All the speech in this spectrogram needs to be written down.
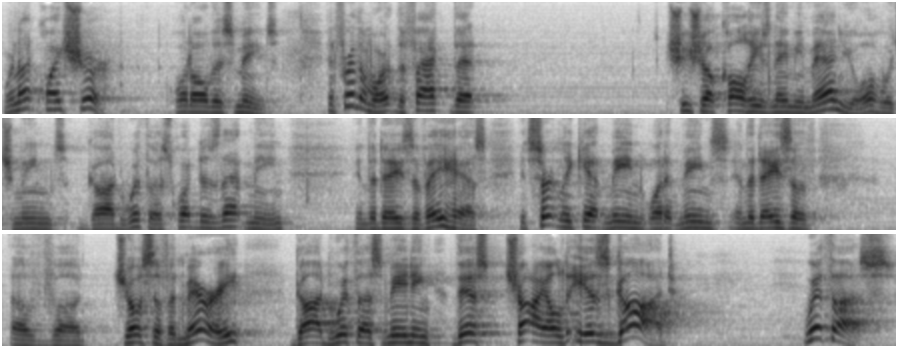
We're not quite sure what all this means. And furthermore, the fact that she shall call his name Emmanuel, which means God with us, what does that mean in the days of Ahaz? It certainly can't mean what it means in the days of, of uh, Joseph and Mary. God with us, meaning this child is God with us.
